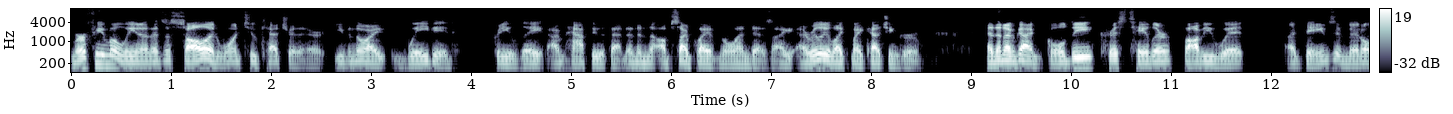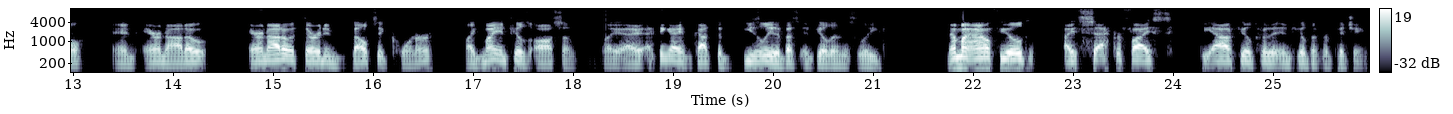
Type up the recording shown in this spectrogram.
Murphy Molina, that's a solid one-two catcher there. Even though I waited pretty late, I'm happy with that. And then the upside play of Melendez, I, I really like my catching group. And then I've got Goldie, Chris Taylor, Bobby Witt, uh, Dames in middle, and Arenado, Arenado at third, and Belt at corner. Like my infield's awesome. Like I, I think I've got the easily the best infield in this league. Now my outfield, I sacrificed the outfield for the infield and for pitching,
